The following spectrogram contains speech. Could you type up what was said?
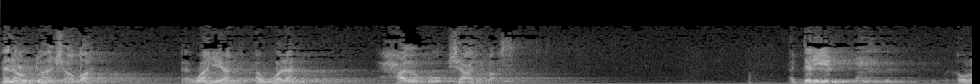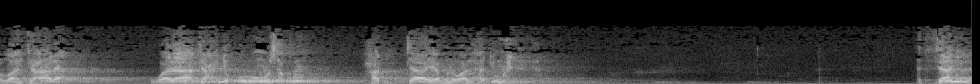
فنعدها إن شاء الله. وهي أولا حلق شعر الرأس. الدليل قول الله تعالى ولا تحلقوا رؤوسكم حتى يبلغ الهدي محله الثاني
